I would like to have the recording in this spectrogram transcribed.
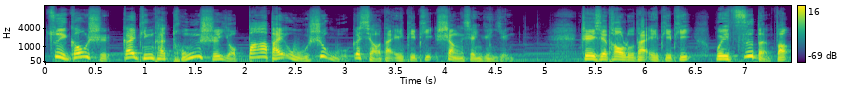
最高时该平台同时有八百五十五个小贷 APP 上线运营。这些套路贷 APP 为资本方，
